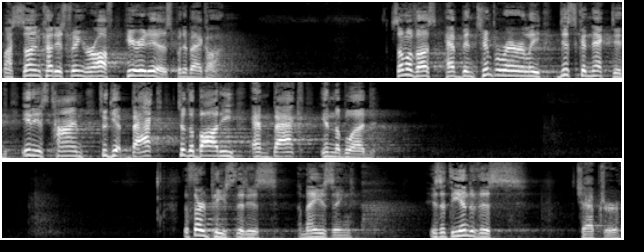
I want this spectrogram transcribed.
my son cut his finger off. Here it is. Put it back on. Some of us have been temporarily disconnected. It is time to get back to the body and back in the blood. The third piece that is amazing is at the end of this chapter,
